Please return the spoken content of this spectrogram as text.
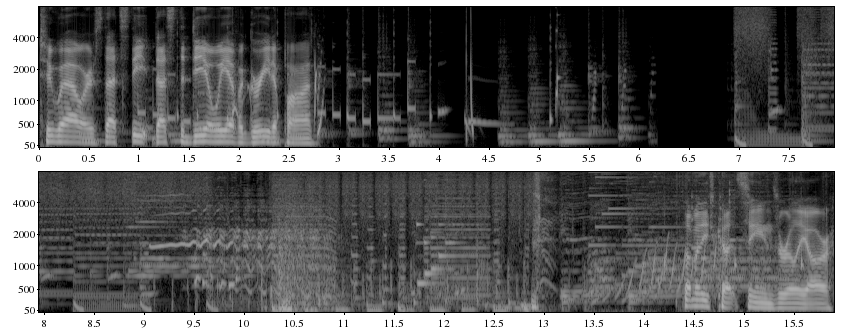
Two hours. That's the that's the deal we have agreed upon. Some of these cutscenes really are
